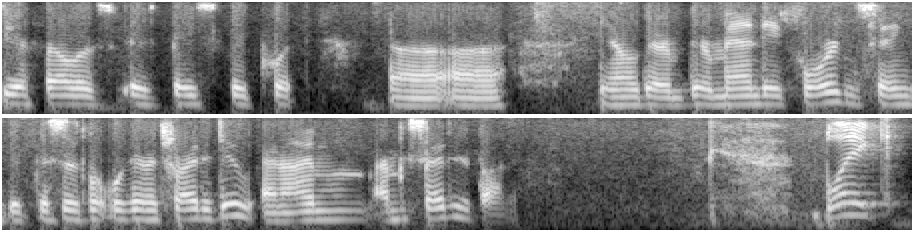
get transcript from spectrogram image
CFL is, is basically put, uh, uh, you know, their their mandate forward and saying that this is what we're going to try to do, and I'm I'm excited about it. Blake,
